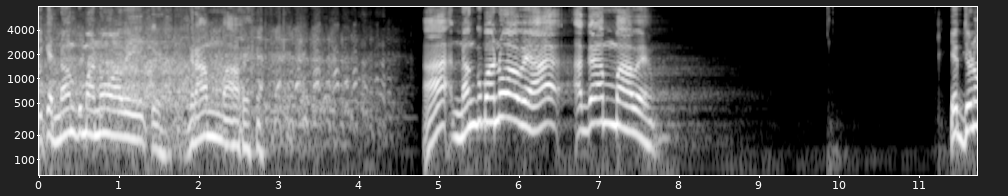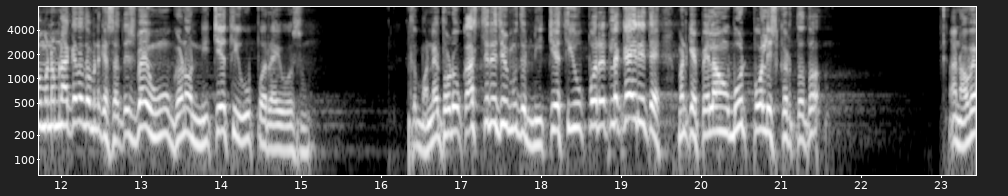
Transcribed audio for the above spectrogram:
એ કે નંગમાં ન આવે, એ કે ગ્રામમાં આવે. હા, નંગમાં ન આવે આ આ ગ્રામમાં આવે. એક જણો મને હમણાં કહેતો હતો, મને કે, સતીશભાઈ, હું ઘણો નીચેથી ઉપર આવ્યો છું. તો મને થોડુંક આશ્ચર્ય થયું. મેં નીચેથી ઉપર એટલે કઈ રીતે? મને કે, પહેલાં હું બૂટ પોલિશ કરતો હતો અને હવે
